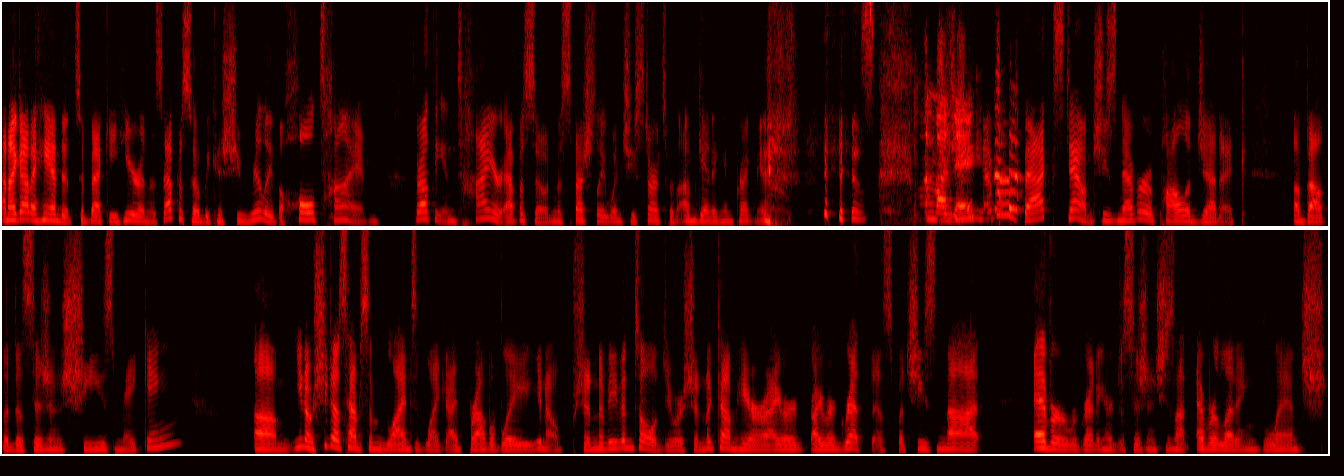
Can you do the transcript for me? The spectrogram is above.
And I got to hand it to Becky here in this episode because she really the whole time throughout the entire episode, and especially when she starts with "I'm getting impregnated," is on Monday. She never backs down. She's never apologetic about the decision she's making um you know she does have some lines of like i probably you know shouldn't have even told you or shouldn't have come here i re- i regret this but she's not ever regretting her decision she's not ever letting blanche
